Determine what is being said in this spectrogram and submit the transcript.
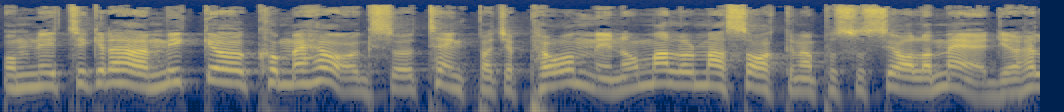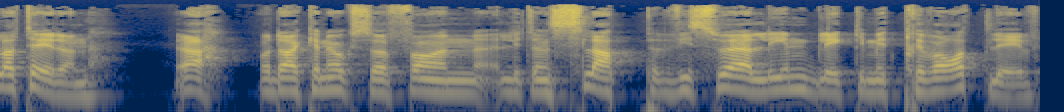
Om ni tycker det här är mycket att komma ihåg så tänk på att jag påminner om alla de här sakerna på sociala medier hela tiden. Ja, och där kan ni också få en liten slapp visuell inblick i mitt privatliv.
